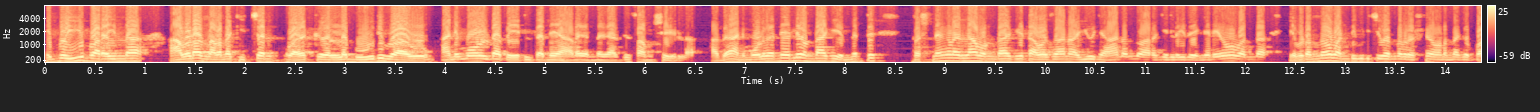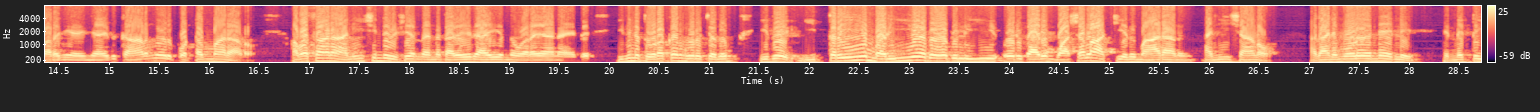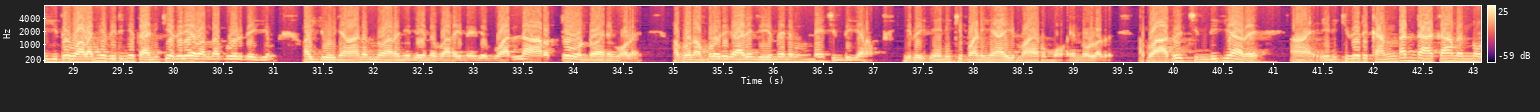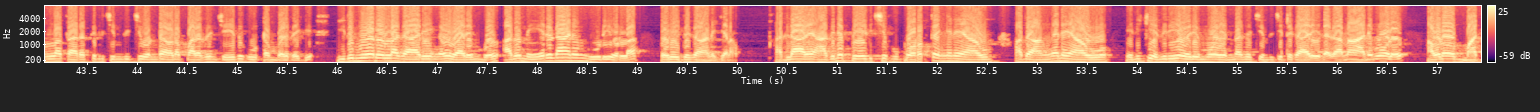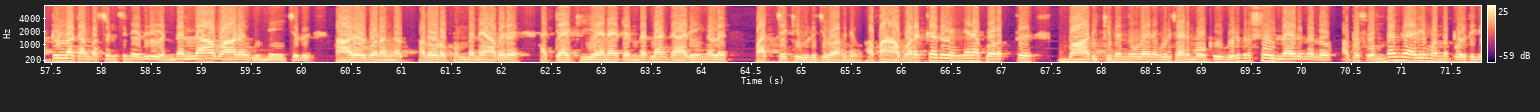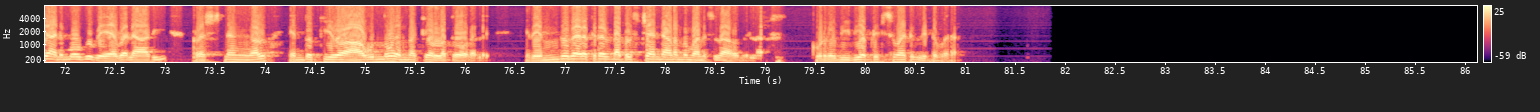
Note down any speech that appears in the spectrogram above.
ഇപ്പൊ ഈ പറയുന്ന അവിടെ നടന്ന കിച്ചൺ വഴക്കുകളിലെ ഭൂരിഭാഗവും അനുമോളുടെ പേരിൽ തന്നെയാണ് എന്ന കാര്യത്തിൽ സംശയമില്ല. അത് അനുമോൾ തന്നെയല്ലേ ഉണ്ടാക്കി. എന്നിട്ട് പ്രശ്നങ്ങളെല്ലാം ഉണ്ടാക്കിയിട്ട് അവസാനം അയ്യോ ഞാനൊന്നും അറിഞ്ഞില്ല. ഇത് എങ്ങനെയോ വന്ന എവിടെന്നോ വണ്ടി പിടിച്ച് വന്ന പ്രശ്നമാണെന്നൊക്കെ പറഞ്ഞു കഴിഞ്ഞാൽ ഇത് കാണുന്ന ഒരു പൊട്ടന്മാരാണോ? അവസാനം അനീഷിന്റെ വിഷയം തന്നെ തലയിലായി എന്ന് പറയാനായിട്ട് ഇതിന് തുടക്കം കുറിച്ചതും ഇത് ഇത്രയും വലിയ തോതിൽ ഈ ഒരു കാര്യം വഷളാക്കിയതും ആരാണ്? അനീഷാണോ? അത് അനുമോൾ തന്നെയല്ലേ? എന്നിട്ട് ഇത് വളഞ്ഞു തിരിഞ്ഞ് തനിക്കെതിരെ വന്നപ്പോഴത്തേക്കും അയ്യോ ഞാനൊന്നും അറിഞ്ഞില്ലേ എന്ന് പറയുന്നതിൽ വല്ല അർത്ഥവും ഉണ്ടോ അതിന് മോളെ? അപ്പോൾ നമ്മളൊരു കാര്യം ചെയ്യുന്നതിന് മുന്നേ ചിന്തിക്കണം ഇത് എനിക്ക് പണിയായി മാറുമോ എന്നുള്ളത്. അപ്പോൾ അത് ചിന്തിക്കാതെ ആ എനിക്കിതൊരു കണ്ടന്റ് ആക്കാം എന്നുള്ള തരത്തിൽ ചിന്തിച്ചുകൊണ്ട് അവിടെ പലതും ചെയ്തു കൂട്ടുമ്പോഴത്തേക്ക് ഇതുപോലുള്ള കാര്യങ്ങൾ വരുമ്പോൾ അത് നേരിടാനും കൂടിയുള്ള ഒരു ഇത് കാണിക്കണം. അല്ലാതെ അതിനെ പേടിച്ച് പുറത്തെങ്ങനെയാവും? അത് അങ്ങനെയാവോ? എനിക്കെതിരെ വരുമോ? എന്നൊക്കെ ചിന്തിച്ചിട്ട് കാര്യമില്ല. കാരണം അനുമോൾ അവിടെ മറ്റുള്ള കണ്ടസ്റ്റൻസിനെതിരെ എന്തെല്ലാമാണ് ഉന്നയിച്ചത്? ആരോപണങ്ങൾ. അതോടൊപ്പം തന്നെ അവരെ അറ്റാക്ക് ചെയ്യാനായിട്ട് എന്തെല്ലാം കാര്യങ്ങൾ പച്ചയ്ക്ക് വിളിച്ചു പറഞ്ഞു. അപ്പൊ അവർക്കത് എങ്ങനെ പുറത്ത് ബാധിക്കും എന്നുള്ളതിനെ കുറിച്ച് അനുമോക്ക് ഒരു പ്രശ്നമില്ലായിരുന്നല്ലോ അപ്പൊ സ്വന്തം കാര്യം വന്നപ്പോഴത്തേക്ക് അനുമോക്ക് വേവലാതി പ്രശ്നങ്ങൾ എന്തൊക്കെയോ ആവുന്നു എന്നൊക്കെയുള്ള തോന്നൽ. ഇത് എന്ത് തരത്തിലുള്ള ഡബിൾ സ്റ്റാൻഡ് ആണെന്ന് മനസ്സിലാവുന്നില്ല. കൂടുതൽ ബി ബി അപ്ഡേറ്റ്സുമായിട്ട് വീണ്ടും വരാം.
